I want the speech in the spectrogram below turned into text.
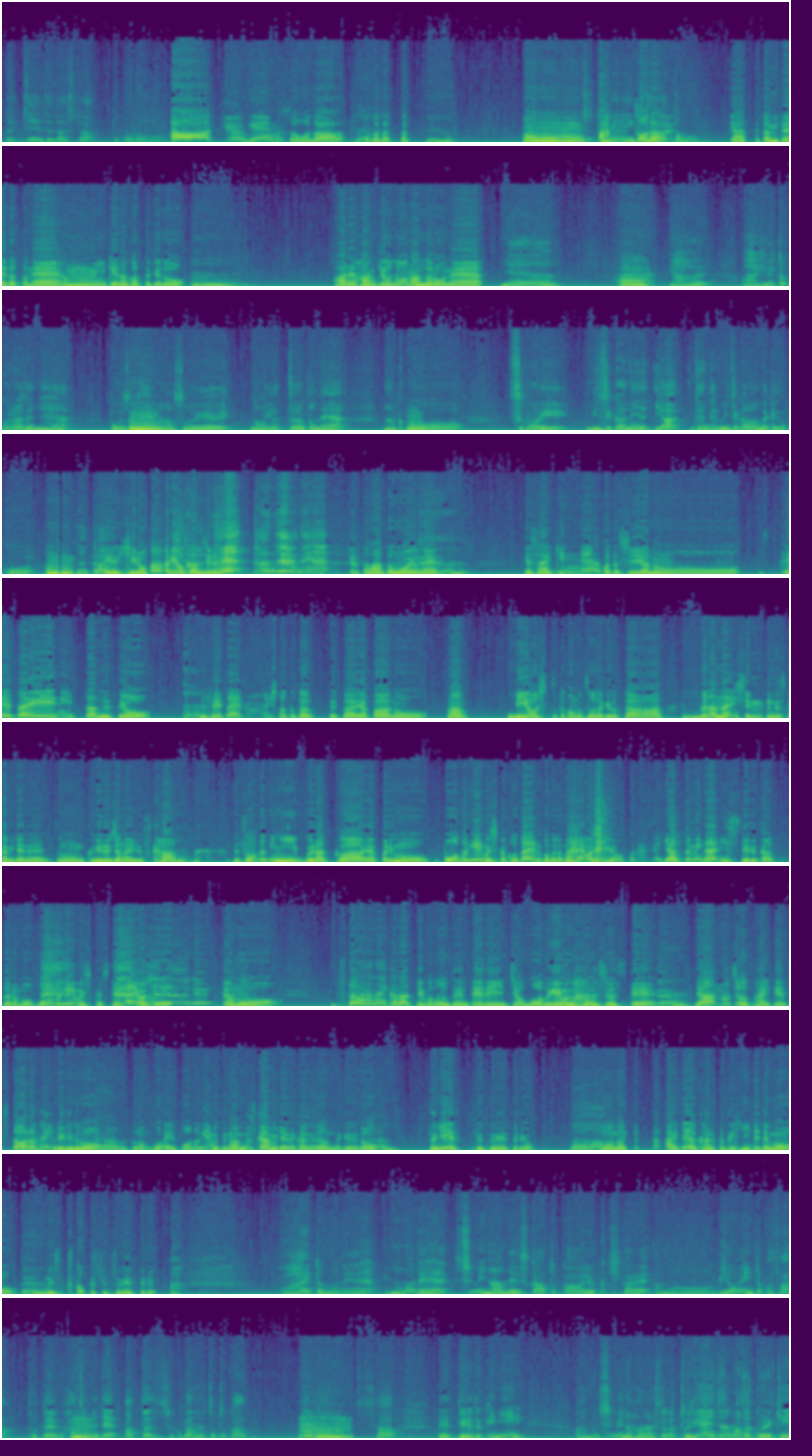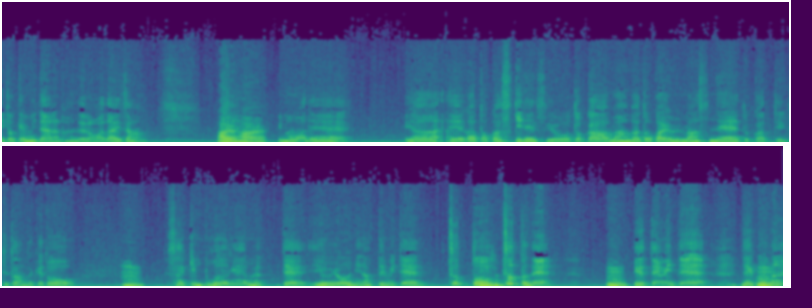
グチーズ出したところのあー、ニューゲームソーダうんとかだった。うんうんうんうん。ちょっと見に行きそうだたかっ。たもんやってたみたいだったね。ううんん、行けなかったけど。うんあれ反響どうなんだろうね。ねえはいやああいうところでねボードゲームのそういうのをやっちゃうとね、なんかこう、すごい身近にいや全然身近なんだけどこい。うん。うなんかいや、広まりを感じるね。感してるかなと思うよじるねね。いや、最近ね、私、あのー整体に行ったんですよ。うんで整体の人とかってさ、やっぱあのまあ、美容室とかもそうだけどさ、うん普段何してるんですかみたいな質問くれるじゃないですか。うんで、その時にブラックはやっぱりもう、ボードゲームしか答えることがないわけよ。休み何してるかって言ったらもう、ボードゲームしかしてないわけ。いやもう、伝わらないかなっていうことを前提で一応ボードゲームの話をして、うんで、案の定大抵伝わらないんだけど、うんその、ぼえ、ボードゲームって何ですかみたいな感じなんだけど、うんすげえ説明するよ。もうなんか、相手が軽く引いてても、しつこく説明する。ホワイトもね今まで趣味何ですかとかよく聞かれあの美容院とかさ例えば初めて会った職場の人とかとかうんうん。さべっていう時に、あの趣味の話とかとりあえずまずこれ聞いとけみたいな感じの話題じゃんはいはい。今までいや映画とか好きですよとか漫画とか読みますねとかって言ってたんだけどうん。最近ボードゲームって言うようになってみてちょっといいじゃんちょっとねうん。言ってみてでこの間、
